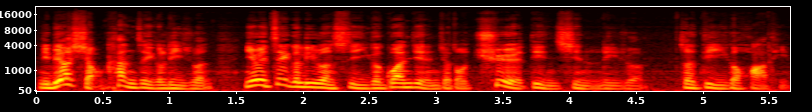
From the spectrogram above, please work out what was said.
你不要小看这个利润，因为这个利润是一个关键，叫做确定性利润。这是第一个话题。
